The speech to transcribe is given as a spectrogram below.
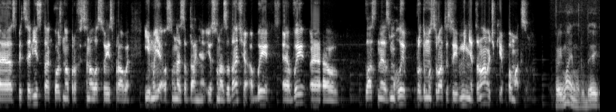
е, спеціаліста, кожного професіонала своєї справи. І моє основне завдання і основна задача, аби е, ви власне змогли продемонструвати свої вміння та навички по максимуму. Приймаємо людей,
